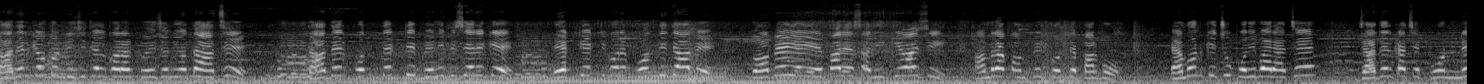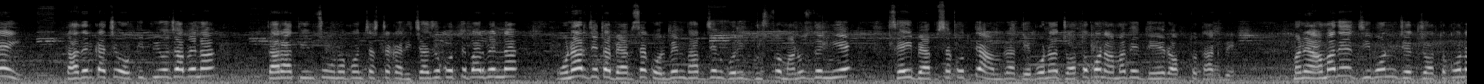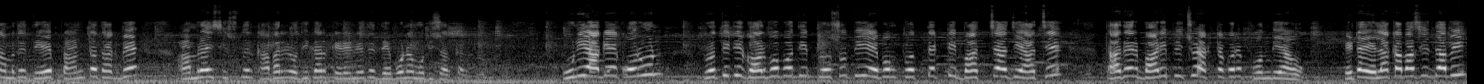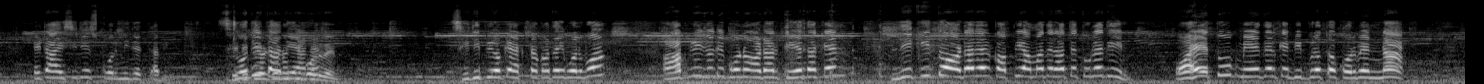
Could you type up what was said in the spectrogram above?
তাদেরকেও তো ডিজিটাল করার প্রয়োজনীয়তা আছে। তাদের প্রত্যেকটি বেনিফিশিয়ারিকে একটি একটি করে ফোন দিতে হবে। তবেই এই এফআরএস আর ইকেওয়াইসি আমরা কমপ্লিট করতে পারব। এমন কিছু পরিবার আছে যাদের কাছে ফোন নেই। তাদের কাছে ওটিপিও যাবে না, তারা তিনশো উনপঞ্চাশ টাকা রিচার্জও করতে পারবেন না। ওনার যেটা ব্যবসা করবেন ভাবছেন গরিব দুস্থ মানুষদের নিয়ে, সেই ব্যবসা করতে আমরা দেব না, যতক্ষণ আমাদের দেহে রক্ত থাকবে। মানে আমাদের জীবন যে যতক্ষণ আমাদের দেহে প্রাণটা থাকবে আমরা এই শিশুদের খাবারের অধিকার কেড়ে নিতে দেব না মোদী সরকারকে। উনি আগে করুন, প্রতিটি গর্ভবতী প্রসূতি এবং প্রত্যেকটি বাচ্চা যে আছে, তাদের বাড়ি পিছু একটা করে ফোন দেওয়া হোক। এটা এলাকাবাসীর দাবি এটা আইসিডিএস কর্মীদের দাবি। যদি তা দেয়া বলবেন? সিডিপিওকে একটা কথাই বলব আপনি যদি কোনো অর্ডার পেয়ে থাকেন লিখিত অর্ডারের কপি আমাদের হাতে তুলে দিন। অহেতুক মেয়েদেরকে বিব্রত করবেন না।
